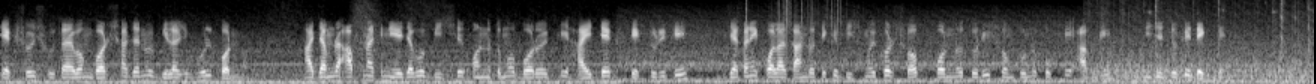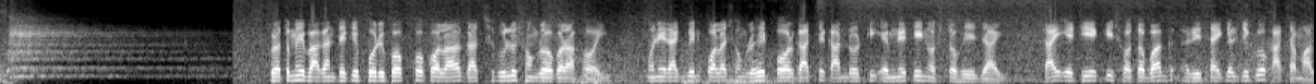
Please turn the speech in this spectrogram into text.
টেকসই সুতা এবং গড় সাজানোর বিলাসবহুল পণ্য। আজ আমরা আপনাকে নিয়ে যাব বিশ্বের অন্যতম বড় একটি হাইটেক ফ্যাক্টরিতে যেখানে কলার কাণ্ড থেকে বিস্ময়কর সব পণ্য তৈরি সম্পূর্ণ পক্ষে আপনি নিজের চোখে দেখবেন। প্রথমে বাগান থেকে পরিপক্ক কলা গাছগুলো সংগ্রহ করা হয়। মনে রাখবেন, কলা সংগ্রহের পর গাছের কাণ্ডটি এমনিতেই নষ্ট হয়ে যায়। তাই এটি একটি শতভাগ রিসাইকেলযোগ্য কাঁচামাল।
